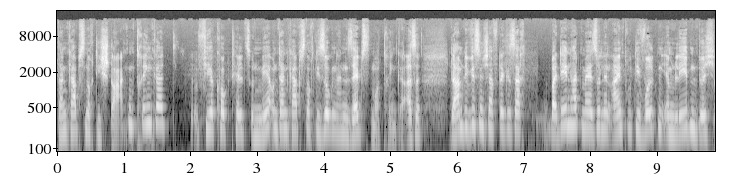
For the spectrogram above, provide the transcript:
Dann gab es noch die starken Trinker, vier Cocktails und mehr. Und dann gab es noch die sogenannten Selbstmordtrinker. Also da haben die Wissenschaftler gesagt, bei denen hat man ja so den Eindruck, die wollten ihrem Leben durch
